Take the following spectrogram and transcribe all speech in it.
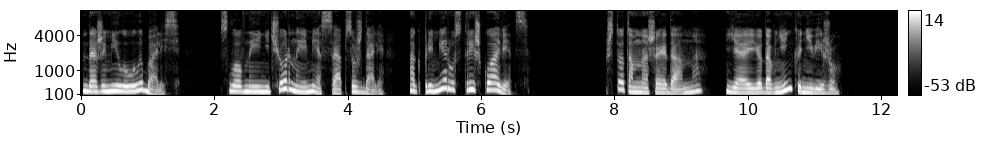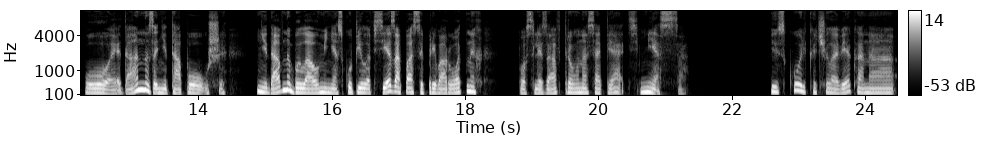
даже мило улыбались. Словно и не черные мессы обсуждали, а, к примеру, стрижку овец. «Что там наша Эданна? Я ее давненько не вижу». «О, Эданна занята по уши. Недавно была у меня, скупила все запасы приворотных — Послезавтра у нас опять месса. И сколько человек она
